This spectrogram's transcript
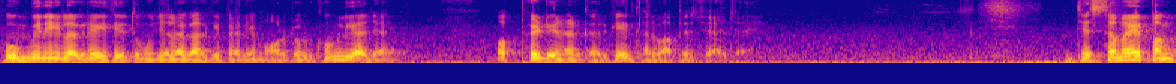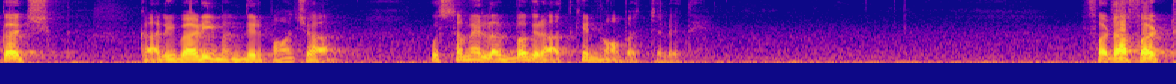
भूख भी नहीं लग रही थी तो मुझे लगा कि पहले मॉल रोड घूम लिया जाए और फिर डिनर करके घर वापस जाया जाए। जिस समय पंकज कालीबाड़ी मंदिर पहुँचा, उस समय लगभग रात के नौ बज चले थे। फटाफट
